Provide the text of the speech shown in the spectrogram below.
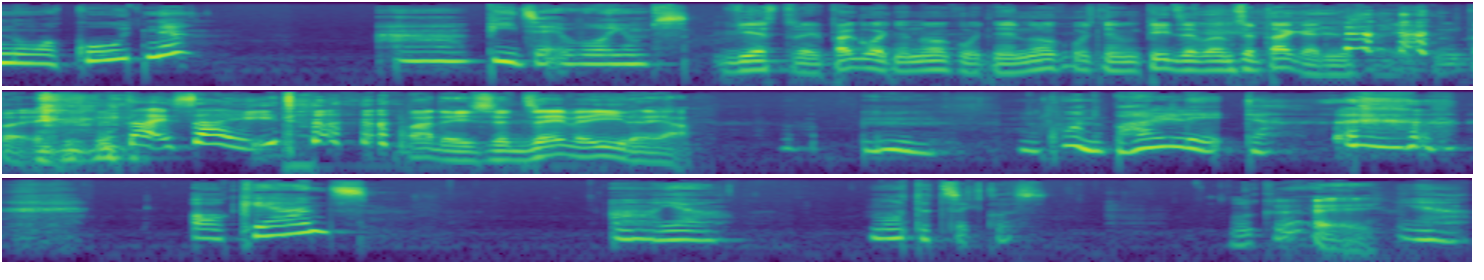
nokūtne, ā, piedzīvojums. Viestura ir pagotņa, nokūtņa ir nokūtņa, un piedzīvojums ir tagadņa. Nu, tā ir. Pēdējais ir dzīve īrējā. Nu, ko nu bailīte? Okeāns, Ah, jā, motociklis. Ok. Jā.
